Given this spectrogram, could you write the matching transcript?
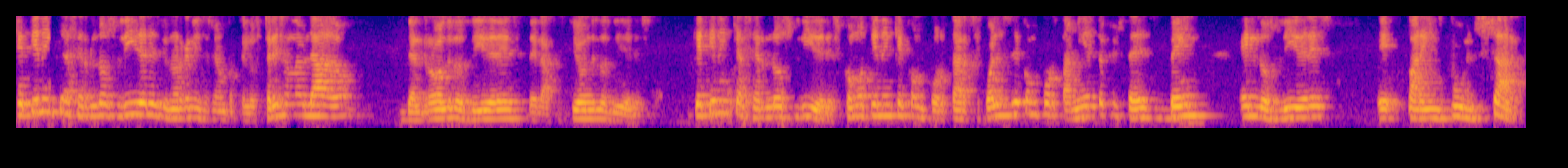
¿Qué tienen que hacer los líderes de una organización? Porque los tres han hablado del rol de los líderes, de la gestión de los líderes. ¿Qué tienen que hacer los líderes? ¿Cómo tienen que comportarse? ¿Cuál es ese comportamiento que ustedes ven en los líderes eh, para impulsar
